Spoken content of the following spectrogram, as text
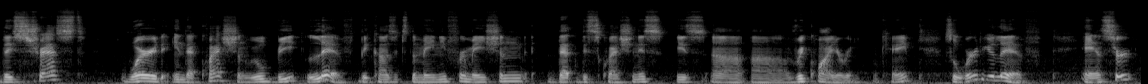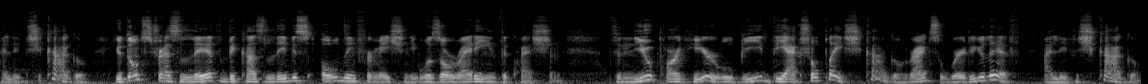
the stressed word in that question will be live because it's the main information that this question is, is uh, uh, requiring. Okay, so where do you live? Answer, I live in Chicago. You don't stress live because live is old information. It was already in the question. The new part here will be the actual place, Chicago, right? So where do you live? I live in Chicago.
